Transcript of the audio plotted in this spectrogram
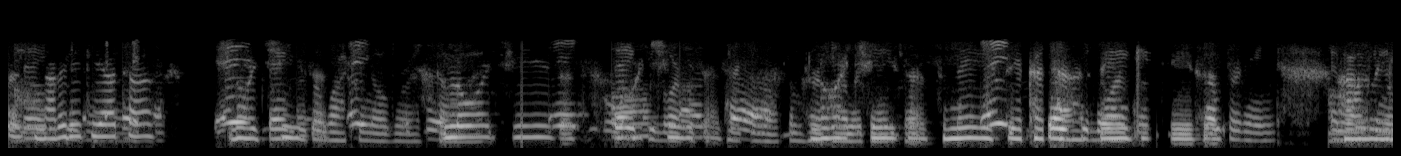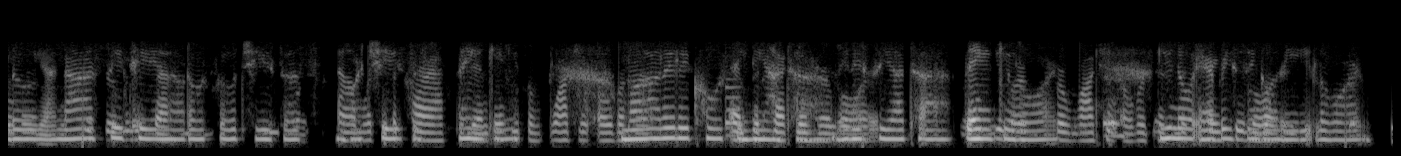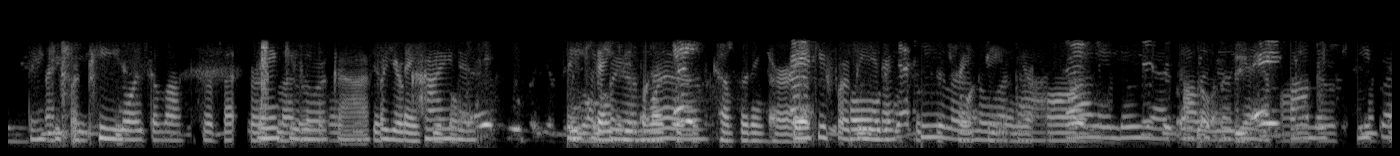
Thank Na de you, de ki ya Lord. ta. Lord Thank you for Jesus. watching over us, God. Lord Jesus. Thank Lord you, Lord, for Jesus. protecting us from hurt, Lord harm, or danger. Jesus. Ne Thank you, Lord, Thank you, Jesus. comforting and watching over Hallelujah. Sister Nasiti Lisa and also Jesus. Um, Lord with the Jesus. car accident. Thank Thank you you. for watching over her and protecting her. Lord. Thank Thank you, you, Lord, Lord. for watching over You know every Tracy, single Lord. need, Lord. Thank you for peace. mourns the loss of her bu- birth Thank you, Lord Lord. God, for just your thank you, kindness. Thank you for your Lord, love. comforting her, Thank you for being holding a Sister healer, Lord in your God. arms. Hallelujah. Thank you for Hallelujah. And a promise keeper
